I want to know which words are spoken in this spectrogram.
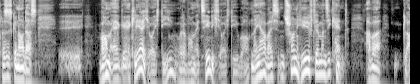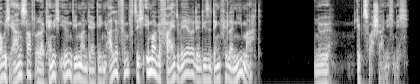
Das ist genau das. Warum er erkläre ich euch die oder warum erzähle ich euch die überhaupt? Naja, weil es schon hilft, wenn man sie kennt. Aber glaube ich ernsthaft oder kenne ich irgendjemanden, der gegen alle 50 immer gefeit wäre, der diese Denkfehler nie macht? Nö, gibt's wahrscheinlich nicht.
